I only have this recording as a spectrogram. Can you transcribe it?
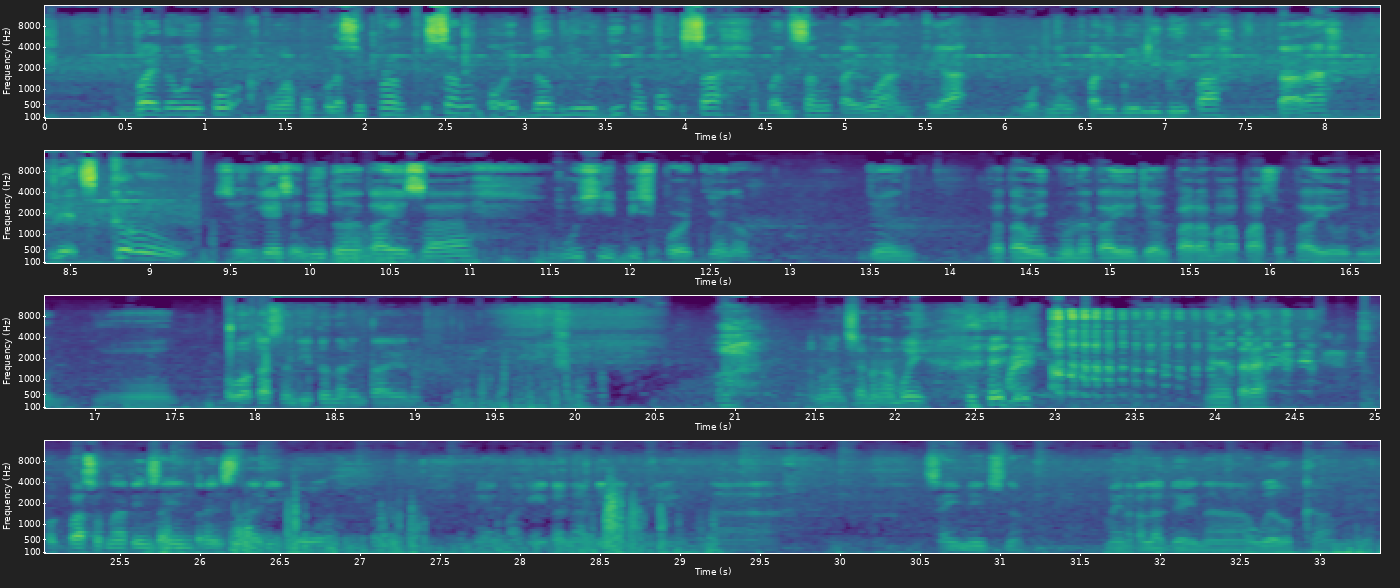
By the way po, ako nga po pala si Frank, isang OFW dito po sa bansang Taiwan. Kaya wag nang paligoy-ligoy pa. Tara, let's go! So yan guys, andito na tayo sa Wuxi Fishport. Yan oh. Diyan. Tatawid muna tayo dyan para makapasok tayo doon. Yan. Wakas, nandito na rin tayo. No? Ang lansa ng amoy. yan, tara. Pagpasok natin sa entrance na dito, yan, makikita natin yung, yung mga signage na may nakalagay na welcome. Yan.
